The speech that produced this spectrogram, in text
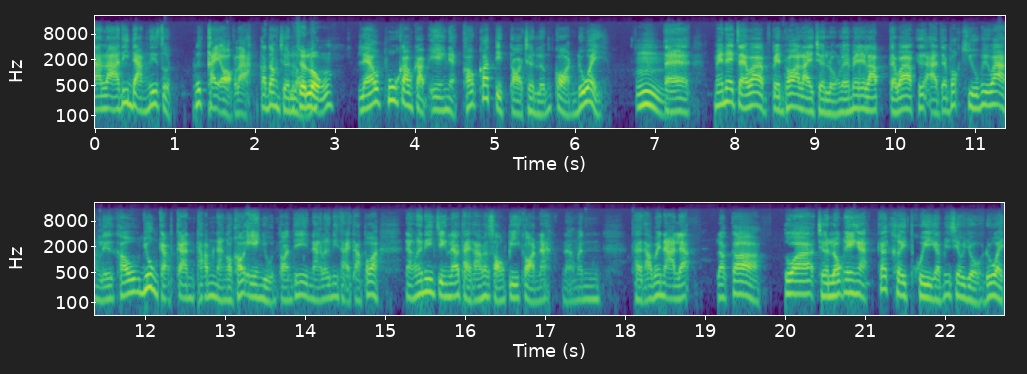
ดาราที่ดังที่สุดนึกใครออกล่ะ ก็ต้องเฉินหลง เฉินหลง แล้วผู้กำกับเองเนี่ยเขาก็ติดต่อเฉินหลงก่อนด้วย อืม แต่ไม่แน่ใจว่าเป็นเพราะอะไรเฉินหลงเลยไม่ได้รับ แต่ว่าคืออาจจะเพราะคิวไม่ว่าง หรือเขายุ่งกับการทำหนังของเขาเองอยู่ตอนที่หนังเรื่องนี้ถ่ายทำเพราะว่าหนังเรื่องนี้จริงแล้วถ่ายทำมาสองปีก่อนนะหนังมัน ถ่ายทำไว้นานแล้ว แล้วก็ตัวเฉินหลงเองอะก็เคยคุยกับมิเชลโยด้วย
